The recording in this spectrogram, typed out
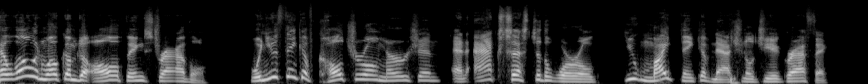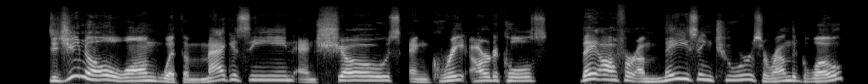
Hello and welcome to All Things Travel. When you think of cultural immersion and access to the world, you might think of National Geographic. Did you know, along with the magazine and shows and great articles, they offer amazing tours around the globe?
